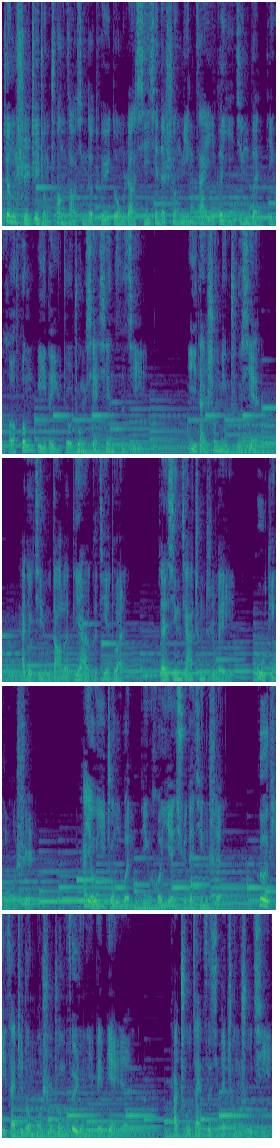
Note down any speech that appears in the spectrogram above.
正是这种创造性的推动，让新鲜的生命在一个已经稳定和封闭的宇宙中显现自己。一旦生命出现，它就进入到了第二个阶段，占星家称之为固定模式。它有一种稳定和延续的精神，个体在这种模式中最容易被辨认。它处在自己的成熟期，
